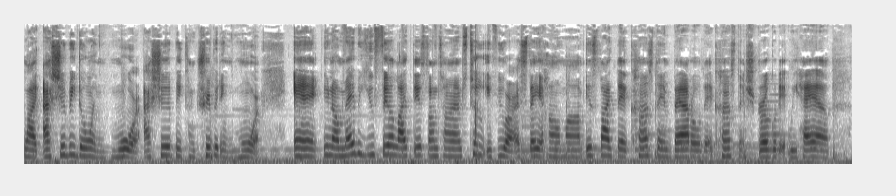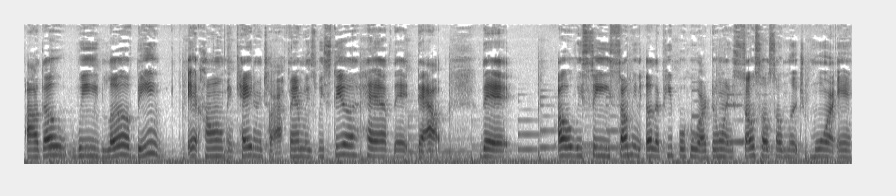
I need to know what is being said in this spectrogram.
Like, I should be doing more, I should be contributing more. And, you know, maybe you feel like this sometimes too if you are a stay at home mom. It's like that constant battle, that constant struggle that we have. Although we love being at home and catering to our families, we still have that doubt that oh, we see so many other people who are doing so, so, so much more, and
